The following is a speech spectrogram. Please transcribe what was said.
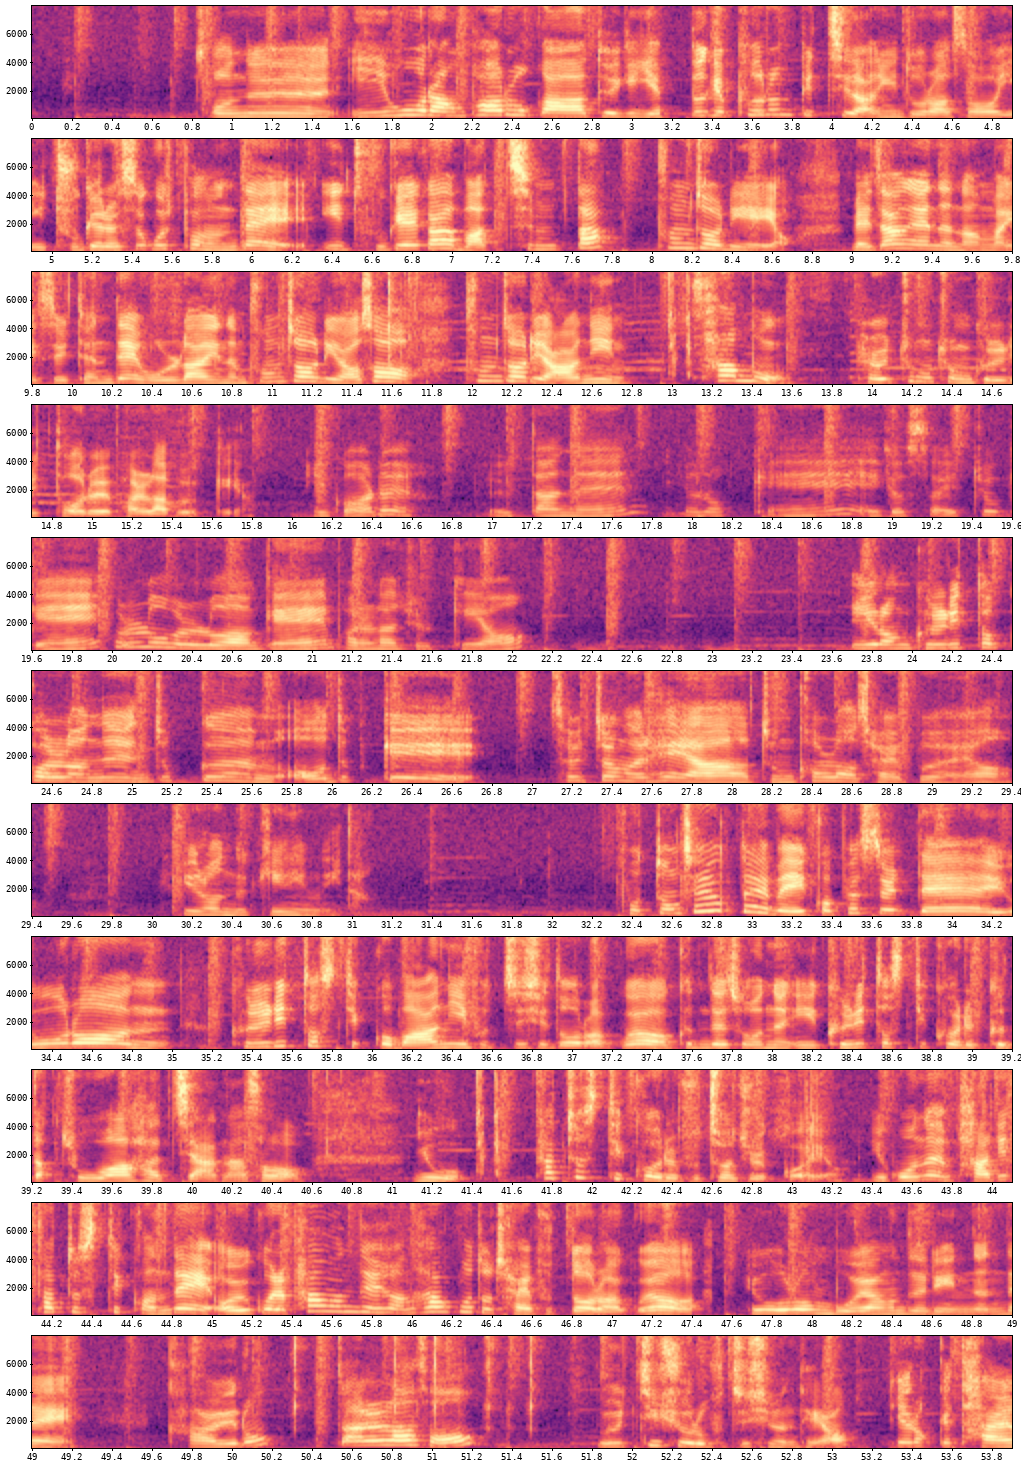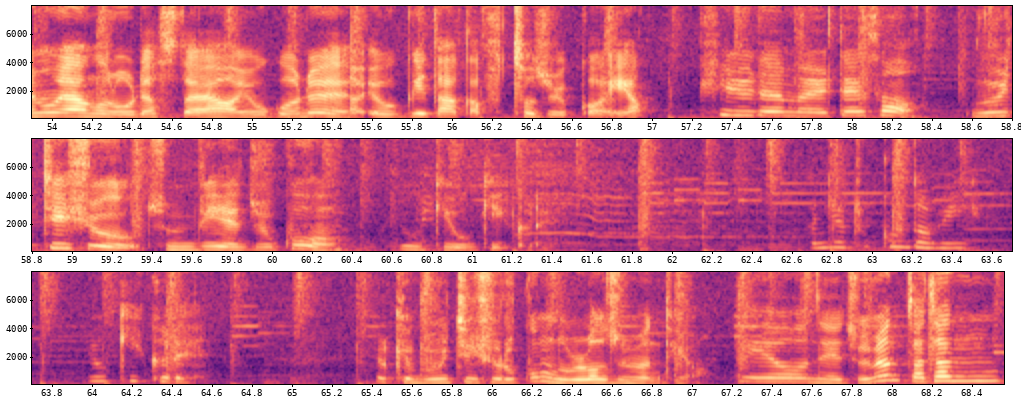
저는 2호랑 8호가 되게 예쁘게 푸른빛이 많이 돌아서 이 두 개를 쓰고 싶었는데 이 두 개가 마침 딱 품절이에요. 매장에는 아마 있을 텐데 온라인은 품절이어서 품절이 아닌 3호 별총총 글리터를 발라볼게요. 이거를 일단은 이렇게 애교살 쪽에 홀로홀로하게 발라줄게요. 이런 글리터 컬러는 조금 어둡게 설정을 해야 좀 컬러가 잘 보여요. 이런 느낌입니다. 보통 체육대회 메이크업 했을 때 이런 글리터 스티커 많이 붙이시더라고요. 근데 저는 이 글리터 스티커를 그닥 좋아하지 않아서 요 타투 스티커를 붙여줄 거예요. 이거는 바디 타투 스티커인데 얼굴에 파운데이션 하고도 잘 붙더라고요. 이런 모양들이 있는데 가위로 잘라서 물티슈로 붙이시면 돼요. 이렇게 달 모양을 오렸어요. 요거를 여기다가 붙여줄 거예요. 필름을 떼서 물티슈 준비해주고 여기 여기 그래. 아니야 조금 더 위. 여기 그래. 이렇게 물티슈로 꾹 눌러주면 돼요. 떼어내주면 짜잔!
